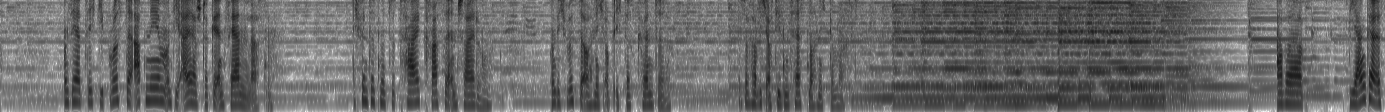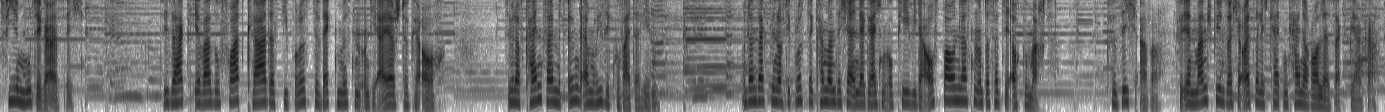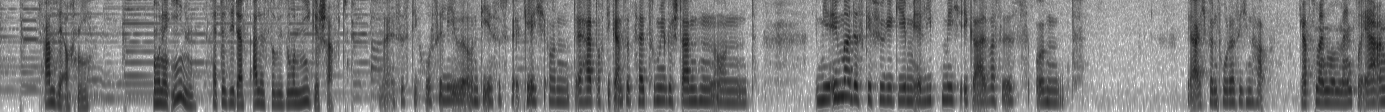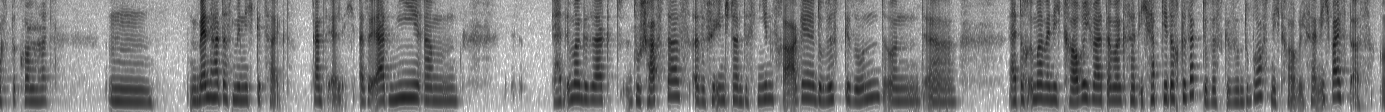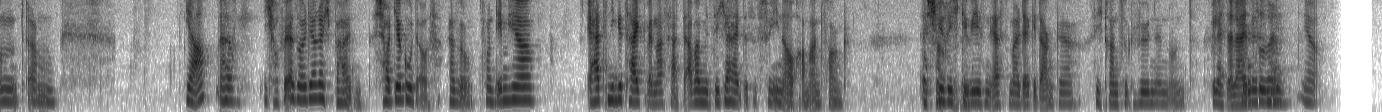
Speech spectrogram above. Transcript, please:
Und sie hat sich die Brüste abnehmen und die Eierstöcke entfernen lassen. Ich finde das eine total krasse Entscheidung. Und ich wüsste auch nicht, ob ich das könnte. Deshalb habe ich auch diesen Test noch nicht gemacht. Aber Bianca ist viel mutiger als ich. Sie sagt, ihr war sofort klar, dass die Brüste weg müssen und die Eierstöcke auch. Sie will auf keinen Fall mit irgendeinem Risiko weiterleben. Und dann sagt sie noch, die Brüste kann man sich ja in der gleichen OP wieder aufbauen lassen und das hat sie auch gemacht. Für sich aber. Für ihren Mann spielen solche Äußerlichkeiten keine Rolle, sagt Bianca. Haben sie auch nie. Ohne ihn hätte sie das alles sowieso nie geschafft. Na, es ist die große Liebe und die ist es wirklich. Und er hat auch die ganze Zeit zu mir gestanden und mir immer das Gefühl gegeben, er liebt mich, egal was ist. Und ja, ich bin froh, dass ich ihn habe. Gab es mal einen Moment, wo er Angst bekommen hat? Mm, ben hat das mir nicht gezeigt, ganz ehrlich. Also er hat nie, ähm, er hat immer gesagt, du schaffst das. Also für ihn stand das nie in Frage, du wirst gesund. Und äh, er hat doch immer, wenn ich traurig war, hat er immer gesagt, ich habe dir doch gesagt, du wirst gesund, du brauchst nicht traurig sein, ich weiß das. Und ähm, ja, äh, ich hoffe, er soll dir recht behalten. Es schaut ja gut aus. Also von dem her, er hat es nie gezeigt, wenn er es hatte, aber mit Sicherheit ist es für ihn auch am Anfang äh, schwierig gewesen, erstmal der Gedanke, sich dran zu gewöhnen und vielleicht allein zu, zu sein. Ja.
